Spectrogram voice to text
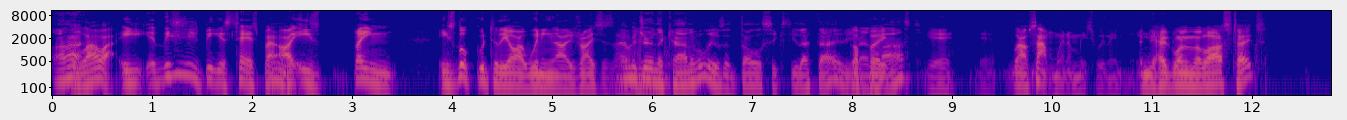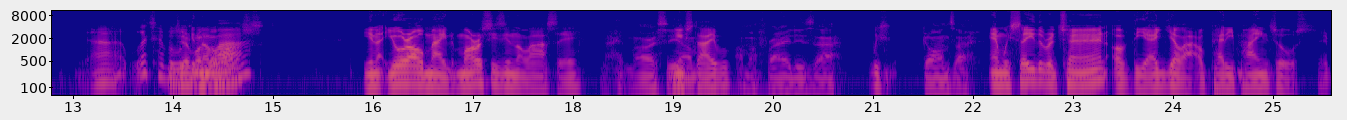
I or lower. He, this is his biggest test, but Mm. I, he's been he's looked good to the eye winning those races though. Remember during he? the carnival, he was a dollar sixty that day, and he got ran beat. last. Yeah, yeah. Well, something went amiss with him. And you had one in the last tags? Uh, let's have a Did you look in the in the last. last? You know, your old mate Morris is in the last there. Mate, Morrissey, New I'm, stable. I'm afraid is uh, We gonzo. and we see the return of the Aguilar of Paddy Payne's horse. Yep.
